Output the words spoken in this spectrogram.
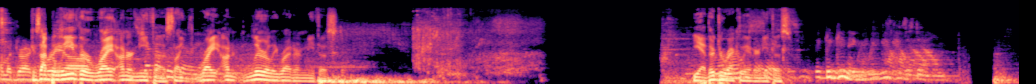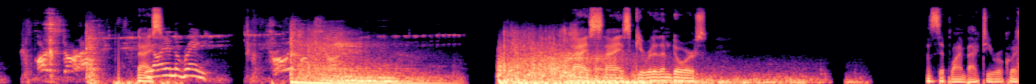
I'm gonna drag. Because I believe uh, they're right underneath us. Like area. right un- literally right underneath us. Yeah, they're directly Round underneath six. us. Beginning ring countdown. Arc star out. Nice. aren't in the ring. Throwing arc star. Nice, nice. Get rid of them doors. Let's zip line back to you real quick.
